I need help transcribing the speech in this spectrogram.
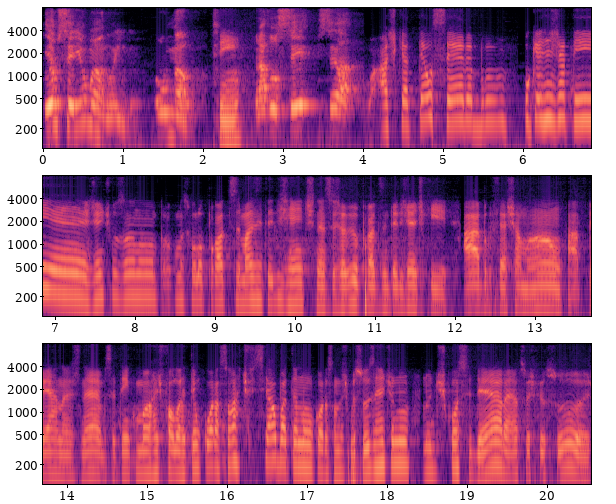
eu seria humano ainda? Ou não? Sim. Pra você, sei lá, acho que até o cérebro. Porque a gente já tem é, gente usando, como você falou, próteses mais inteligentes, né? Você já viu prótese inteligente que abre, fecha a mão, a pernas, né? Você tem, como a gente falou, tem um coração artificial batendo no coração das pessoas e a gente não, não desconsidera essas pessoas.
